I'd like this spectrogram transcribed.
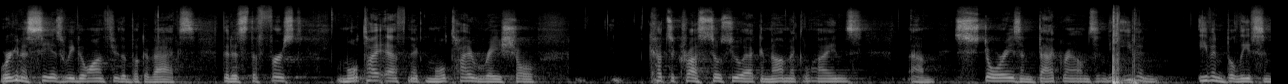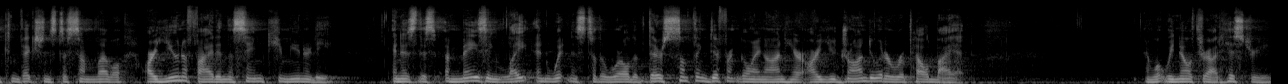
We're going to see as we go on through the book of Acts that it's the first multi ethnic, multiracial, cuts across socioeconomic lines, um, stories and backgrounds, and even, even beliefs and convictions to some level are unified in the same community and is this amazing light and witness to the world of there's something different going on here, are you drawn to it or repelled by it? And what we know throughout history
